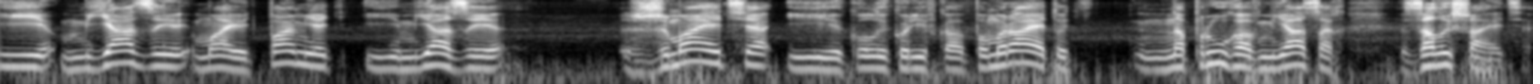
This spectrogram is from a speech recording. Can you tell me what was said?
і м'язи мають пам'ять, і м'язи зжимаються, і коли корівка помирає, то напруга в м'ясах залишається.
